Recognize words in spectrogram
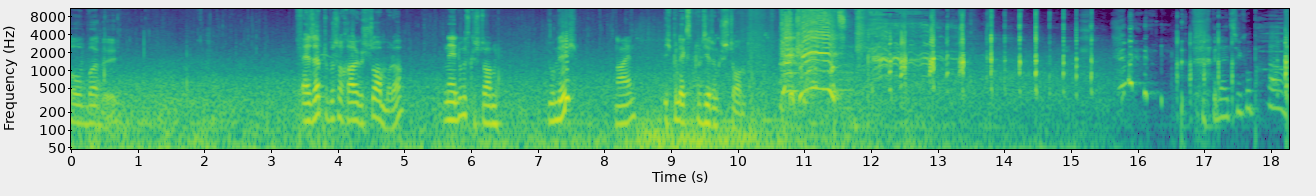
Oh Mann, ey. Ey, Sepp, du bist doch gerade gestorben, oder? Nee, du bist gestorben. Du nicht? Nein. Ich bin explodiert und gestorben. Gekillt! Ich bin ein Psychopath.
